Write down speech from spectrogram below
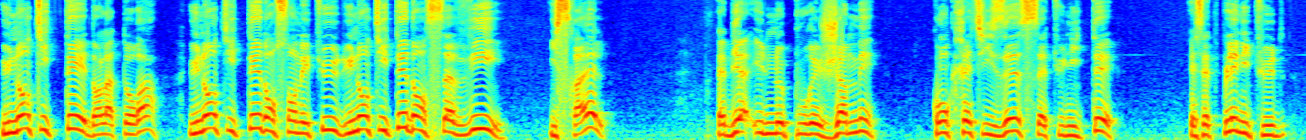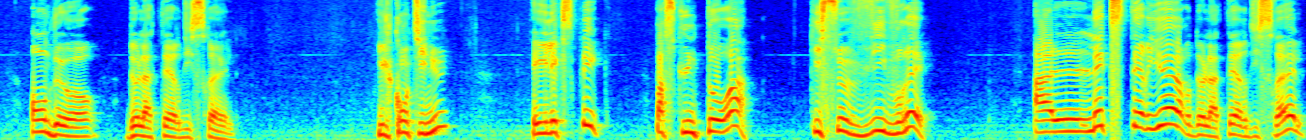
une entité dans la Torah, une entité dans son étude, une entité dans sa vie, Israël, eh bien, il ne pourrait jamais concrétiser cette unité et cette plénitude en dehors de la terre d'Israël. Il continue et il explique, parce qu'une Torah qui se vivrait à l'extérieur de la terre d'Israël,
